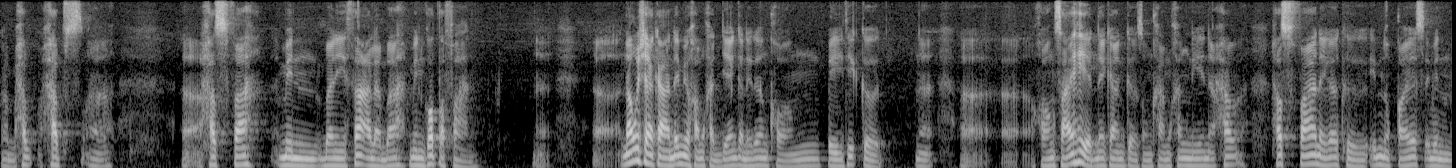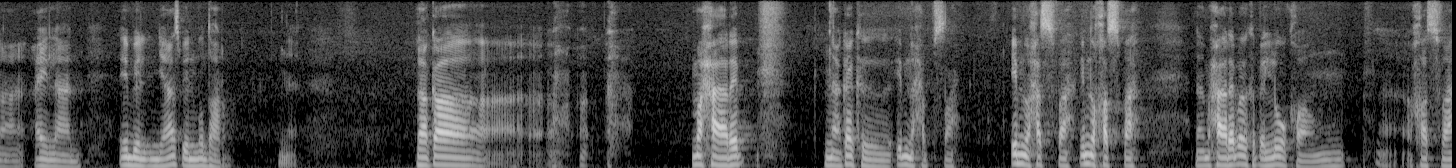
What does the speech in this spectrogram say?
กับฮับฮัสฟะมินบานิซาอัลบะมินกอตฟานนักวิชาการได้มีความขัดแย้งกันในเรื่องของปีที่เกิด นะออของสาเหตุในการเกิดสงครามครั้งนี้นะฮับฮัสฟาเนี่ยก็คืออิบนุกอยส์อิบนไอลานอิบนยาสบินมุดารนะแล้วก็มหาริบนะก็คืออิบนุฮับซะอิบนุฮัสฟะอิบนุคัสฟะนะมหาริบก็คือเป็นลูกของเอ่อคัสฟะ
